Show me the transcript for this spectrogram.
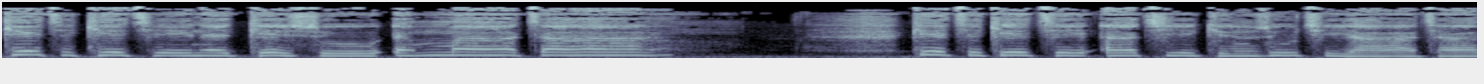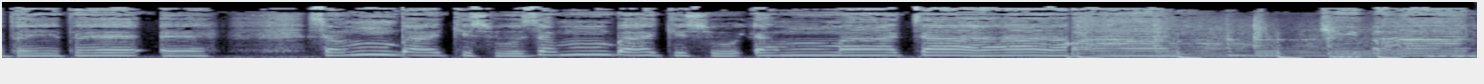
Kece kece na keso yan mata. Kece kece a cikin zuciyata bebe zan baki so zan baki so yan mata. Ke bani.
